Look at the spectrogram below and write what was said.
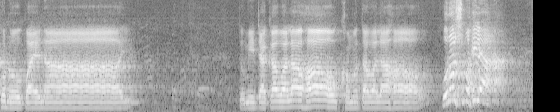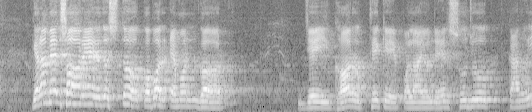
কোনো উপায় নাই। তুমি টাকাওয়ালা হও, ক্ষমতাওয়ালা হও। পুরুষ, মহিলা, গ্রামের, শহরের দোস্ত কবর এমন ঘর, যেই ঘর থেকে পলায়নের সুযোগ কারই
